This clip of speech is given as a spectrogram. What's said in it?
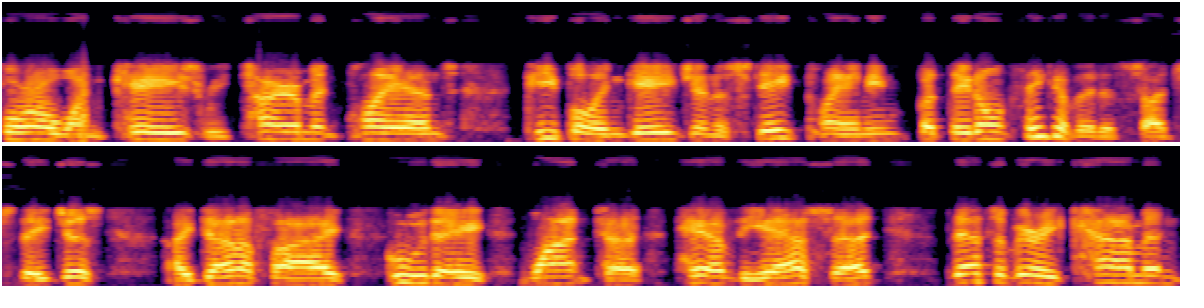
401ks, retirement plans, people engage in estate planning, but they don't think of it as such. They just identify who they want to have the asset. That's a very common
